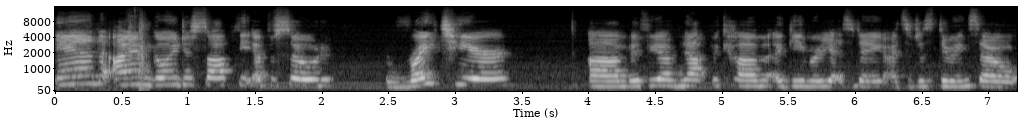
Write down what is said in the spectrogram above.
And I am going to stop the episode right here. Um, if you have not become a gamer yet today, I suggest doing so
